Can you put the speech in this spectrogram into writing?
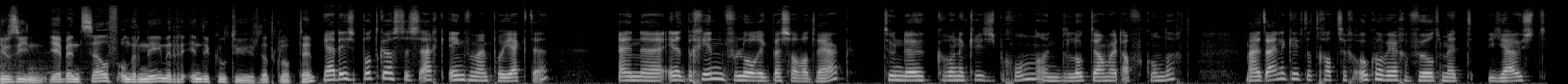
Josien, jij bent zelf ondernemer in de cultuur, dat klopt hè? Ja, deze podcast is eigenlijk een van mijn projecten. En uh, in het begin verloor ik best wel wat werk toen de coronacrisis begon en de lockdown werd afgekondigd. Maar uiteindelijk heeft dat gat zich ook wel weer gevuld met juist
